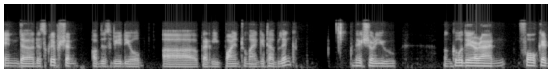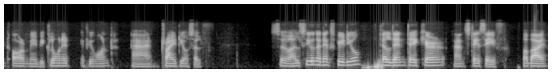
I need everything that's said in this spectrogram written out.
in the description of this video uh, that will point to my github link. Make sure you go there and fork it or maybe clone it if you want and try it yourself so i'll see you in the next video. Till then take care and stay safe. Bye bye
